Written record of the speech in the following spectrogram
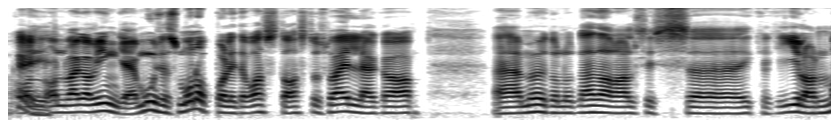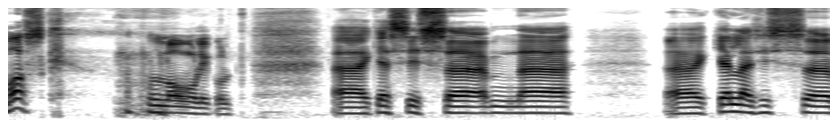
okay. on, on väga vinge ja muuseas, monopolide vastu astus välja ka äh, möödunud nädalal siis äh, ikkagi Elon Musk loomulikult äh,, kes siis äh, äh, kelle siis Äh,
